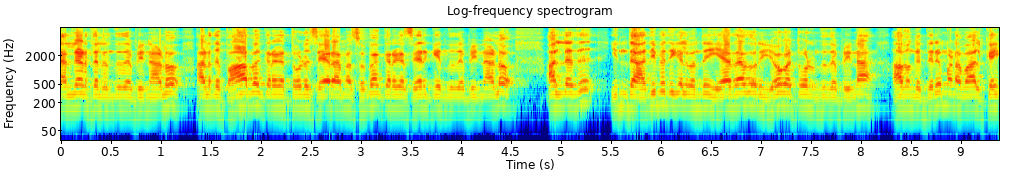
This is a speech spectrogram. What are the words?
நல்ல இடத்துல இருந்தது அப்படின்னாலோ அல்லது பாப கிரகத்தோடு சேராமல் சுப கிரக சேர்க்கை இருந்தது அப்படின்னாலோ அல்லது இந்த அதிபதிகள் வந்து ஏதாவது ஒரு யோகத்தோடு இருந்தது அப்படின்னா அவங்க திருமண வாழ்க்கை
